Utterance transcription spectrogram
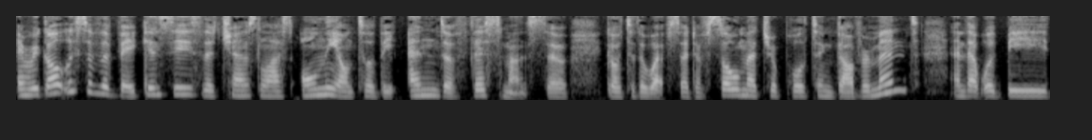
And regardless of the vacancies, the chance lasts only until the end of this month. So go to the website of Seoul Metropolitan Government, and that would be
